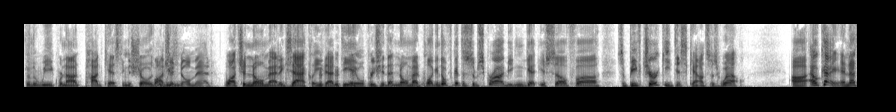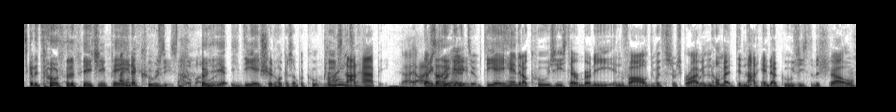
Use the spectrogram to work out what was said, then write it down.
through the week, we're not podcasting the shows. Watch we- a Nomad. Watching Nomad, exactly. That DA will appreciate that Nomad plug. And don't forget to subscribe. You can get yourself uh, some beef jerky discounts as well. Uh, okay, and that's going to do it for the PGP. I need a koozie still, by the way. yeah, DA should hook us up with koozies. Pete's not happy. I- I That's something to agree. get into. DA handed out koozies to everybody involved with subscribing. Nomad did not hand out koozies to the show.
